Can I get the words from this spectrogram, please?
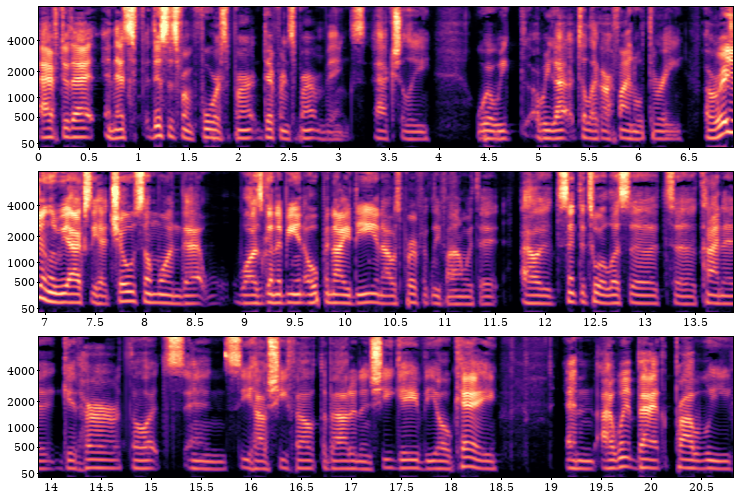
after that, and that's this is from four sperm different sperm banks actually, where we we got to like our final three. Originally, we actually had chose someone that was going to be an open ID, and I was perfectly fine with it. I sent it to Alyssa to kind of get her thoughts and see how she felt about it, and she gave the okay. And I went back probably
